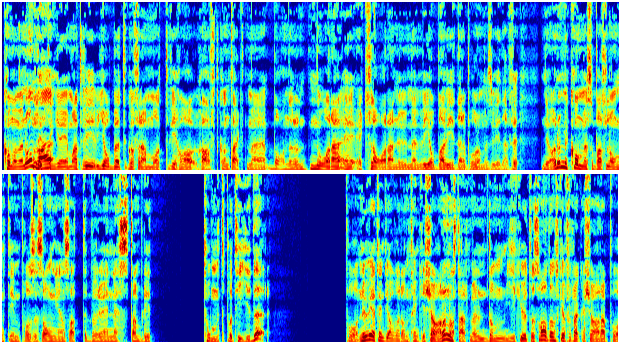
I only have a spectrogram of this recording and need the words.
komma med någon Ja. liten grej om att vi, jobbet går framåt. Vi har, haft kontakt med banor och några är, är klara nu men vi jobbar vidare på dem och så vidare. För nu har de kommit så pass långt in på säsongen så att det börjar nästan bli tomt på tider. På, nu vet inte jag vad de tänker köra någonstans men de gick ut och sa att de skulle försöka köra på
